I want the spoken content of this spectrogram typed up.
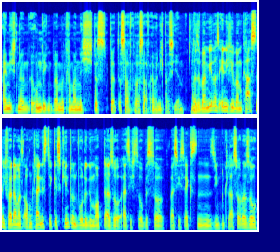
eigentlich ein Unding. Damit kann man nicht, das, das, darf, das darf einfach nicht passieren. Also bei mir war es ähnlich wie beim Carsten. Ich war damals auch ein kleines, dickes Kind und wurde gemobbt. Also als ich so bis zur, weiß ich, sechsten, siebten Klasse oder so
